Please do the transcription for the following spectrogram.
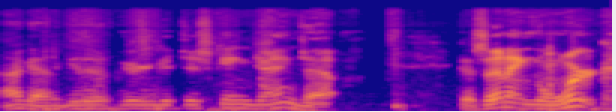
I got to get up here and get this King James out because that ain't gonna work.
